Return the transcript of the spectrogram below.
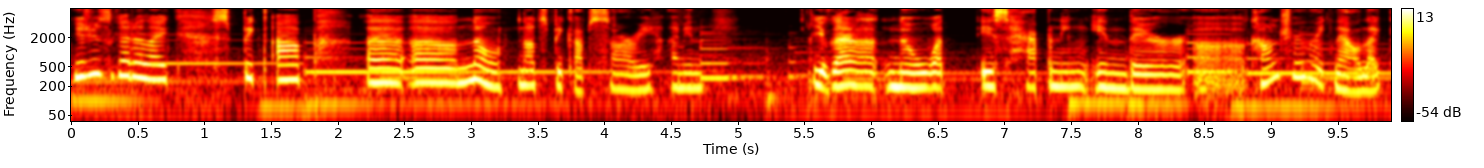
You just gotta like speak up uh, uh no not speak up sorry. I mean you gotta know what is happening in their uh, country right now. Like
